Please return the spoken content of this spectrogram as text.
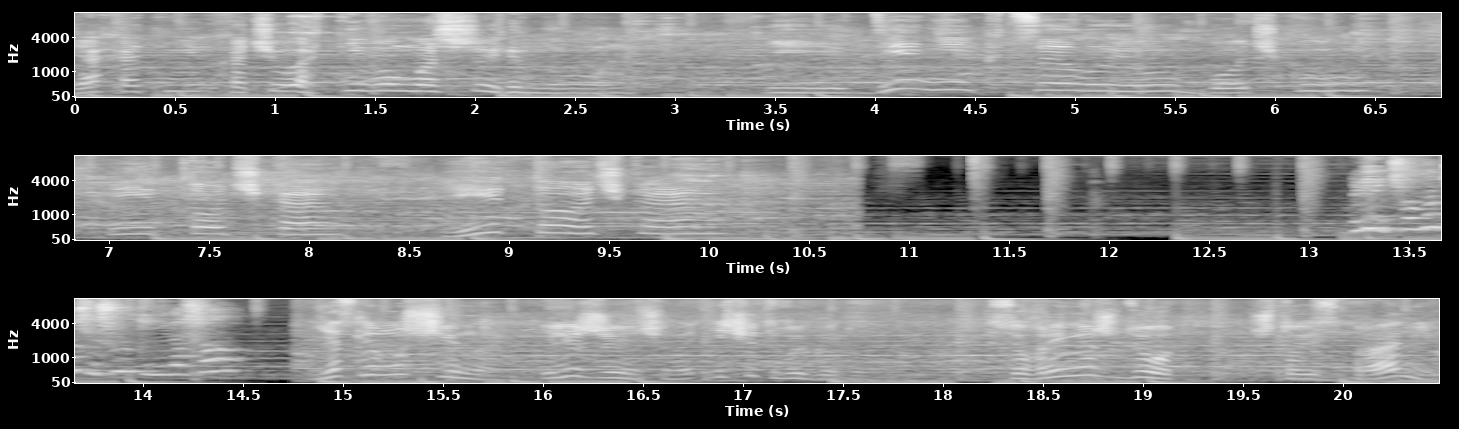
Я хоть- хочу от него машину и денег целую бочку и точка, и точка. Блин, что, лучше шутки не нашел? Если мужчина или женщина ищет выгоду, все время ждет, что избранник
